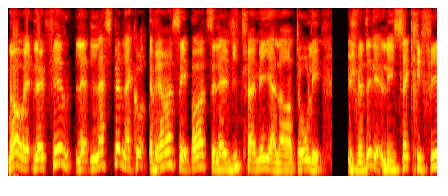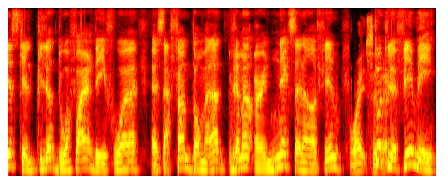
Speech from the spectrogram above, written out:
Non, mais le film, l'aspect de la course, vraiment, c'est hot. C'est la vie de famille alentour. Les, je vais dire, les, les sacrifices que le pilote doit faire des fois. euh, sa femme tombe malade. Vraiment un excellent film. C'est Tout vrai. le film est.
